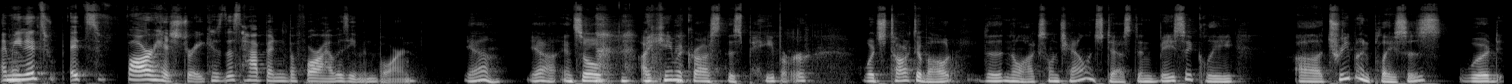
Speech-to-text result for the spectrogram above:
I mean, it's it's far history because this happened before I was even born. Yeah, yeah. And so I came across this paper which talked about the naloxone challenge test. And basically, uh, treatment places would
